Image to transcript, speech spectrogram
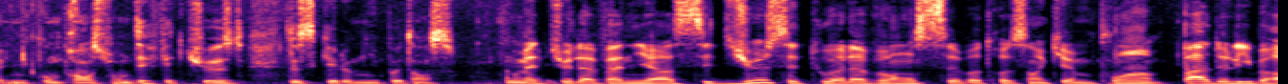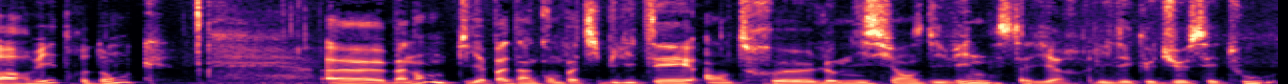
une compréhension défectueuse de ce qu'est l'omnipotence. Mathieu Lavagna si Dieu sait tout à l'avance, c'est votre cinquième point. Pas de libre arbitre donc? Bah non, il n'y a pas d'incompatibilité entre l'omniscience divine, c'est-à-dire l'idée que Dieu sait tout,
